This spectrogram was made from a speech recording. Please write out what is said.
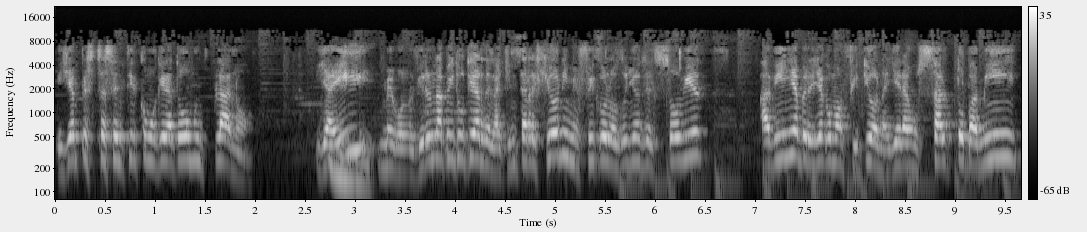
Y ya empecé a sentir como que era todo muy plano. Y ahí me volvieron a pitutear de la quinta región y me fui con los dueños del Soviet a Viña, pero ya como anfitriona. Y era un salto para mí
